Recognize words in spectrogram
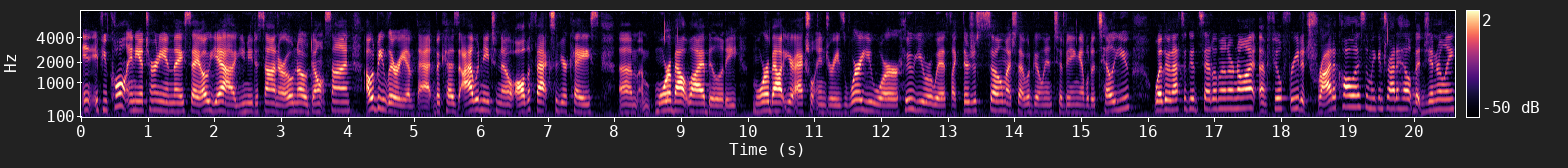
if you call any attorney and they say, oh yeah, you need to sign, or oh no, don't sign, I would be leery of that because I would need to know all the facts of your case, um, more about liability, more about your actual injuries, where you were, who you were with. Like there's just so much that would go into being able to tell you whether that's a good settlement or not. Um, feel free to try to call us and we can try to help, but generally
